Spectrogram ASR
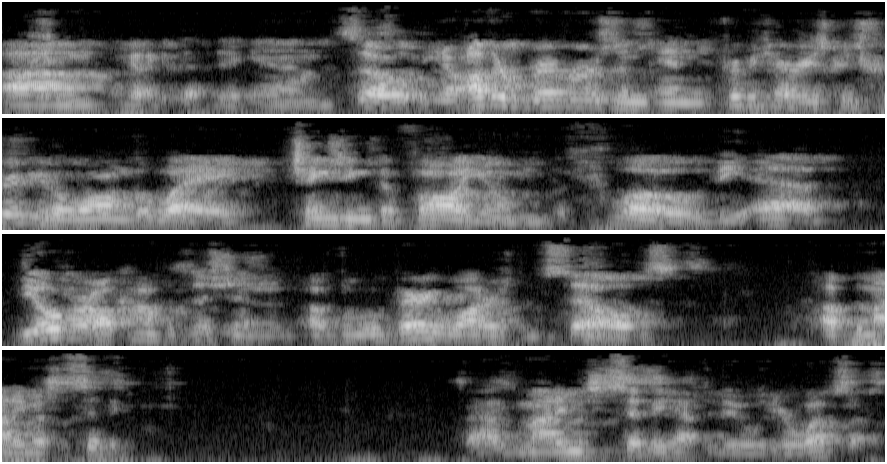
um, I've got to get that dig in. So, you know, other rivers and, and tributaries contribute along the way, changing the volume, the flow, the ebb, the overall composition of the very waters themselves of the mighty Mississippi. So how does the mighty Mississippi have to do with your website?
